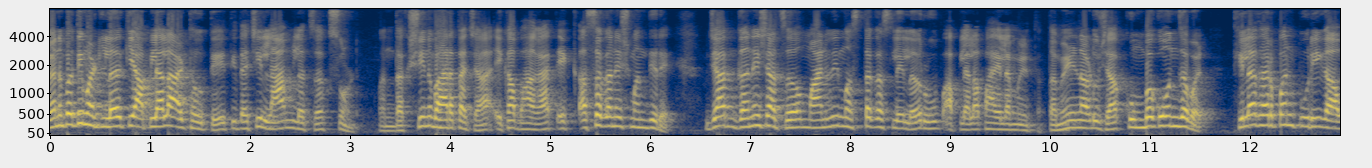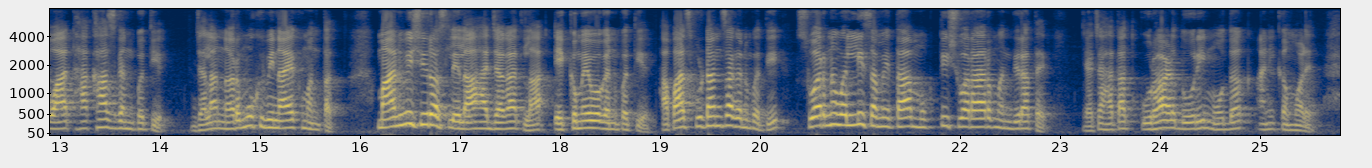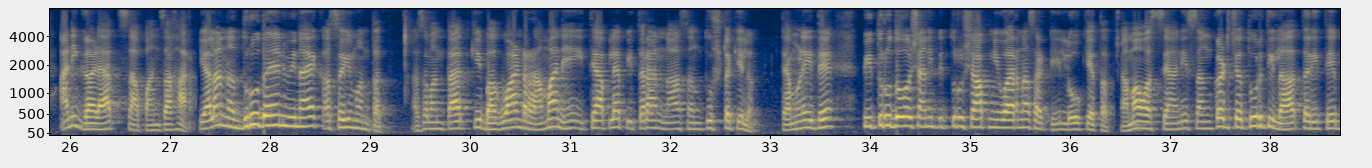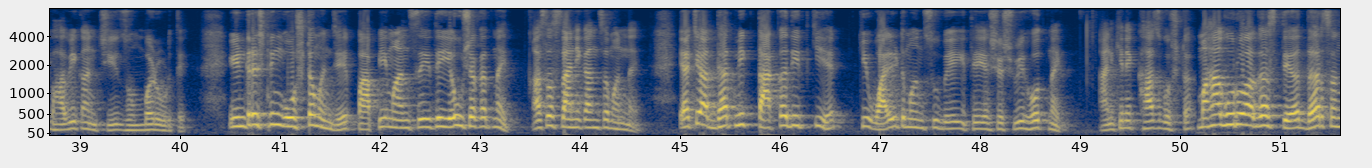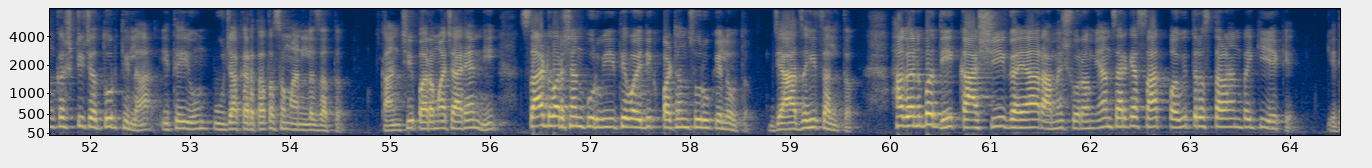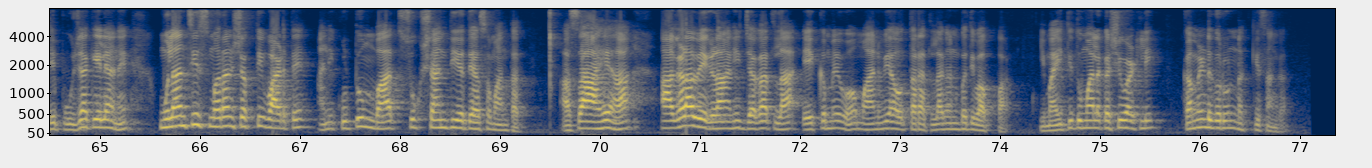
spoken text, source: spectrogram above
गणपती म्हटलं की आपल्याला आठवते ती त्याची लांब लचक सोंड. पण दक्षिण भारताच्या एका भागात एक असं गणेश मंदिर आहे ज्यात गणेशाचं मानवी मस्तक असलेलं रूप आपल्याला पाहायला मिळतं. तमिळनाडूच्या कुंभकोण जवळ थिलाधरपनपुरी गावात हा खास गणपती आहे ज्याला नरमुख विनायक म्हणतात. मानवी शिर असलेला हा जगातला एकमेव गणपती आहे. हा पाच फुटांचा गणपती स्वर्णवल्ली समेता मुक्तीश्वरार मंदिरात आहे. याच्या हातात कुऱ्हाड दोरी मोदक आणि कमळ आणि गळ्यात सापांचा हार. याला नद्रुदयन विनायक असंही म्हणतात. असं म्हणतात की भगवान रामाने इथे आपल्या पितरांना संतुष्ट केलं. त्यामुळे इथे पितृदोष आणि पितृशाप निवारणासाठी लोक येतात. अमावस्या आणि संकट चतुर्थीला तर इथे भाविकांची झुंबड उडते. इंटरेस्टिंग गोष्ट म्हणजे पापी माणसे इथे येऊ शकत नाहीत असं स्थानिकांचं म्हणणं आहे. याची आध्यात्मिक ताकद इतकी आहे की वाईट मनसुबे इथे यशस्वी होत नाहीत. आणखीन एक खास गोष्ट महागुरु अगस्त्य दर संकष्टी चतुर्थीला इथे येऊन पूजा करतात असं मानलं जातं. कांची परमाचार्यांनी साठ वर्षांपूर्वी इथे वैदिक पठण सुरू केलं होतं जे आजही चालतं. हा गणपती काशी गया रामेश्वरम यांसारख्या सात पवित्र स्थळांपैकी एक आहे. येथे पूजा केल्याने मुलांची स्मरणशक्ती वाढते आणि कुटुंबात सुख शांती येते असं मानतात. असा आहे हा आगळा वेगळा आणि जगातला एकमेव मानवी अवतारातला गणपती बाप्पा. ही माहिती तुम्हाला कशी वाटली? कमेंट करून नक्की सांगा.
